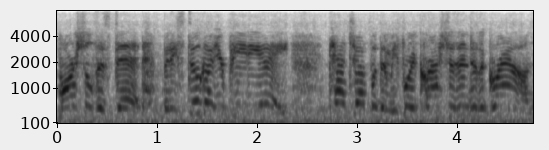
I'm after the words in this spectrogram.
Marshall's is dead, but he's still got your PDA. Catch up with him before he crashes into the ground.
